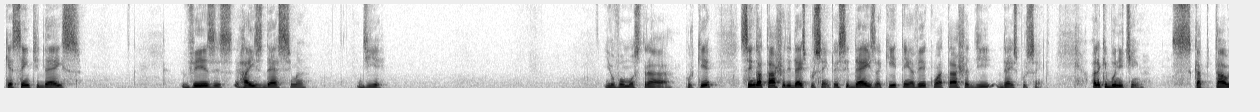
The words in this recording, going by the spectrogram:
que é 110 vezes raiz décima de E. E eu vou mostrar por quê sendo a taxa de 10%. Esse 10 aqui tem a ver com a taxa de 10%. Olha que bonitinho. Capital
